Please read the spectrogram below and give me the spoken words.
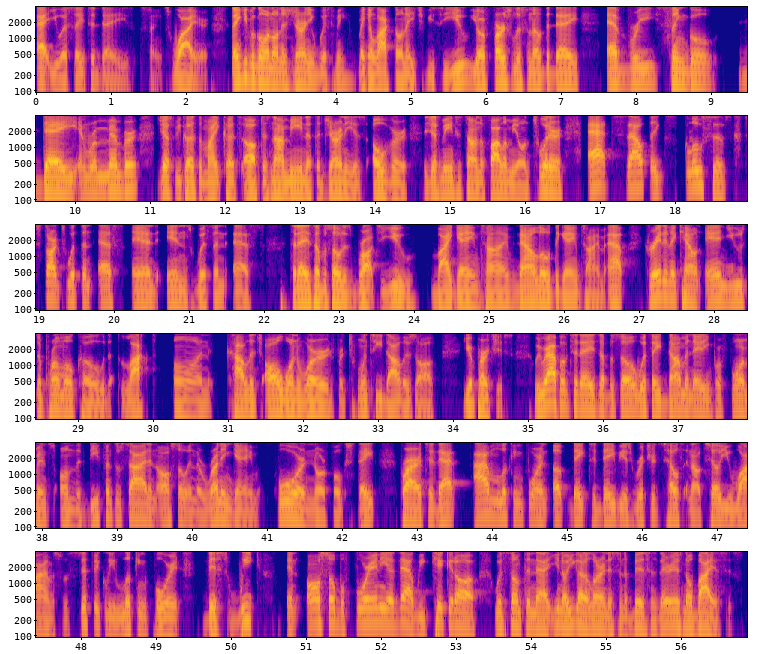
at USA Today's Saints Wire. Thank you for going on this journey with me, making Locked On HBCU your first listen of the day every single day. And remember, just because the mic cuts off does not mean that the journey is over. It just means it's time to follow me on Twitter at South Exclusives, starts with an S and ends with an S. Today's episode is brought to you by Game Time. Download the Game Time app create an account and use the promo code locked on college all one word for $20 off your purchase we wrap up today's episode with a dominating performance on the defensive side and also in the running game for norfolk state prior to that i'm looking for an update to davius richards health and i'll tell you why i'm specifically looking for it this week and also, before any of that, we kick it off with something that you know you got to learn this in the business. There is no biases.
